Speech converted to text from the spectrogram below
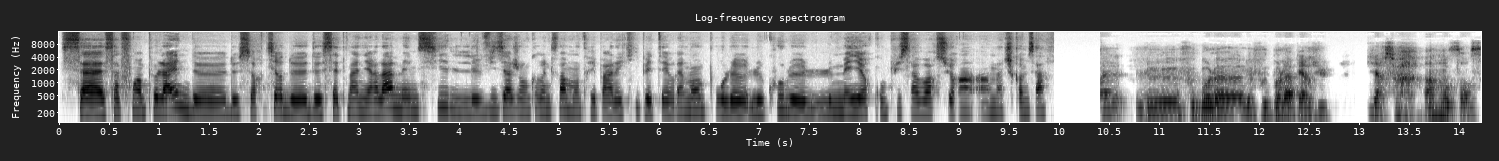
ça, ça fout un peu la haine de, sortir de, cette manière-là, même si le visage, encore une fois, montré par l'équipe était vraiment pour le, coup le, meilleur qu'on puisse avoir sur un, match comme ça. Le football, euh, le football a perdu hier soir, à mon sens.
